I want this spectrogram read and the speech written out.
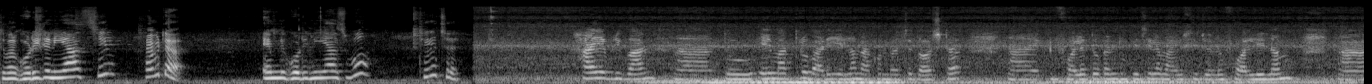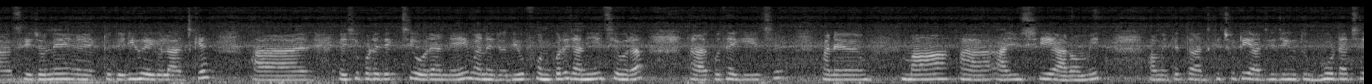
তোমার ঘড়িটা নিয়ে আসছি? হ্যাঁ বেটা? এমনি ঘড়ি নিয়ে আসব, ঠিক আছে? হাই এভরিওয়ান তো এইমাত্র বাড়ি এলাম, এখন বাজছে দশটা। একটু ফলের দোকান ঢুকেছিলাম, আয়ুষের জন্য ফল নিলাম। সেই জন্যে একটু দেরি হয়ে গেল আজকে। আর এসে পরে দেখছি ওরা নেই মানে যদিও ফোন করে জানিয়েছে ওরা কোথায় গিয়েছে। মানে মা আয়ুষী আর অমিত। অমিতের তো আজকে ছুটি, আজকে যেহেতু ভোট আছে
